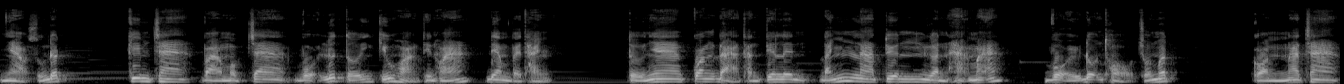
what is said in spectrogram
nhào xuống đất kim cha và mộc cha vội lướt tới cứu hoàng thiên hóa, đem về thành. Tử nha quăng đả thần tiên lên, đánh la tuyên gần hạ mã, vội độn thổ trốn mất. Còn na cha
